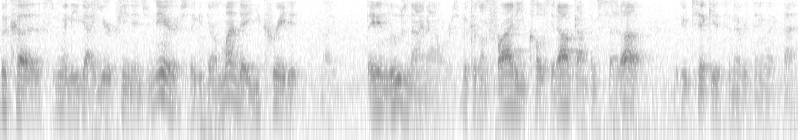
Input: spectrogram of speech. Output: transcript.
Because when you got European engineers, they get there on Monday. You created like they didn't lose nine hours because on Friday you closed it out, got them set up with your tickets and everything like that.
